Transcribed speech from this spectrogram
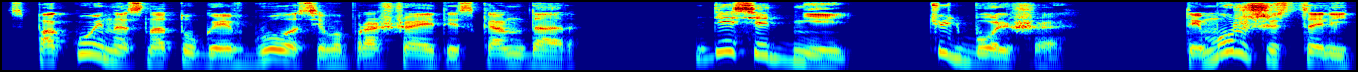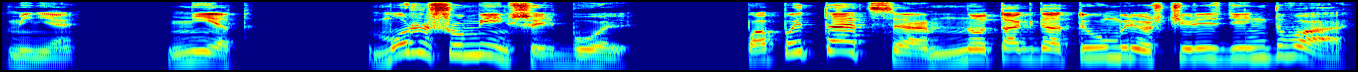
Спокойно с натугой в голосе вопрошает Искандар. «Десять дней. Чуть больше. Ты можешь исцелить меня?» «Нет». «Можешь уменьшить боль?» «Попытаться, но тогда ты умрешь через день-два.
